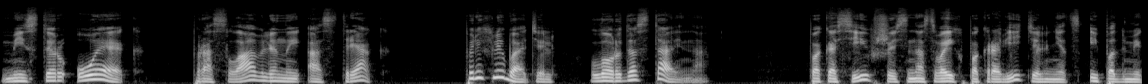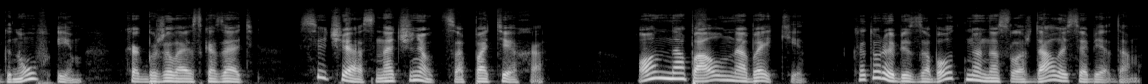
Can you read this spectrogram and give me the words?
мистер Уэк, прославленный остряк, прихлебатель лорда Стайна. Покосившись на своих покровительниц и подмигнув им, как бы желая сказать «сейчас начнется потеха», он напал на Бекки, которая беззаботно наслаждалась обедом.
